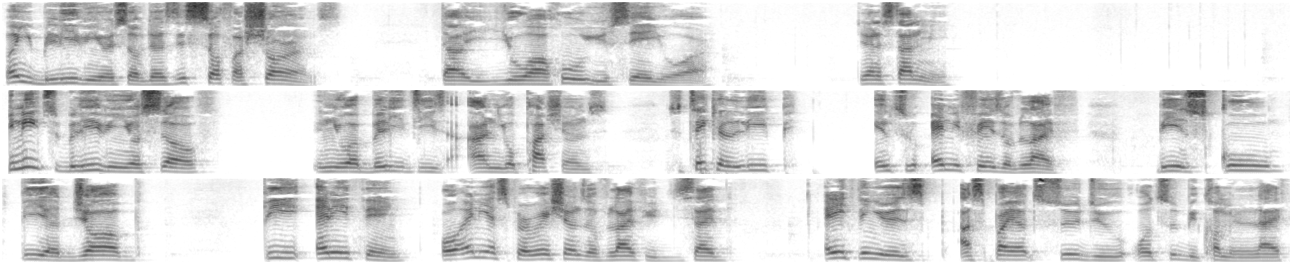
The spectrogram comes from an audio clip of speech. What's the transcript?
when you believe in yourself, there's this self assurance that you are who you say you are. Do you understand me? You need to believe in yourself, in your abilities and your passions to take a leap into any phase of life, be it school, be a job, be anything or any aspirations of life you decide, anything you aspire to do or to become in life,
